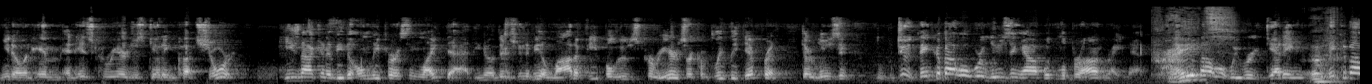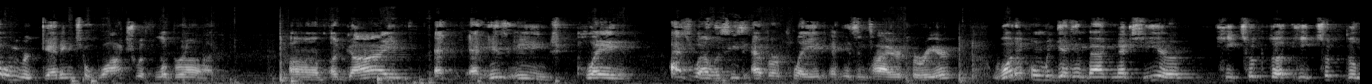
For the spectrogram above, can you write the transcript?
you know, and him and his career just getting cut short he's not going to be the only person like that. You know, there's going to be a lot of people whose careers are completely different. They're losing. Dude, think about what we're losing out with LeBron right now. Right? Think about what we were getting. Ugh. Think about what we were getting to watch with LeBron. Um, a guy at, at his age playing as well as he's ever played in his entire career. What if when we get him back next year, he took the he took the,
